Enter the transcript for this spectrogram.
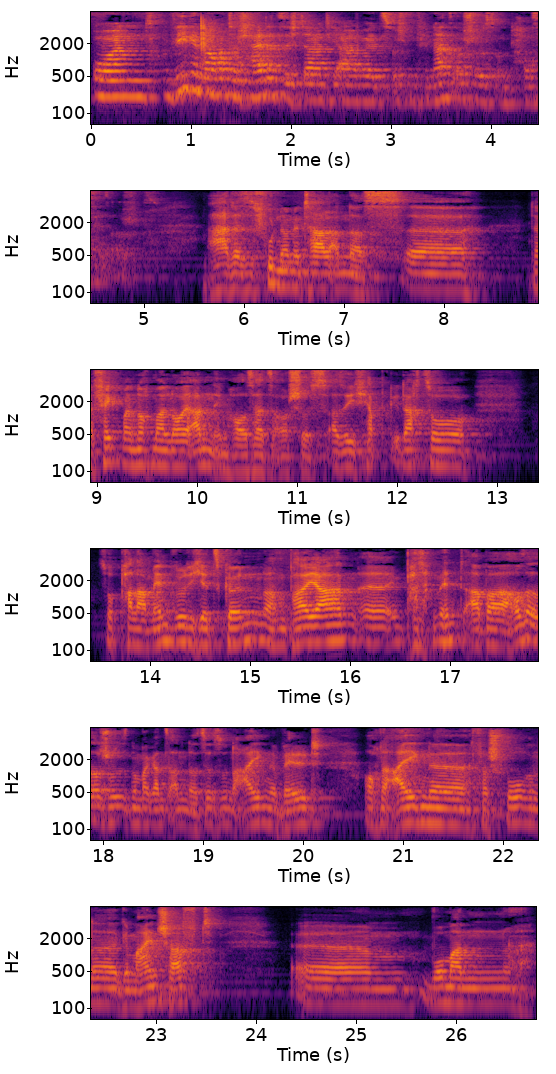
Und wie genau unterscheidet sich da die Arbeit zwischen Finanzausschuss und Haushaltsausschuss? Ah, das ist fundamental anders. Äh, da fängt man nochmal neu an im Haushaltsausschuss. Also ich habe gedacht, so, so Parlament würde ich jetzt können, nach ein paar Jahren äh, im Parlament, aber Haushaltsausschuss ist nochmal ganz anders. Das ist so eine eigene Welt, auch eine eigene verschworene Gemeinschaft, ähm, wo man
